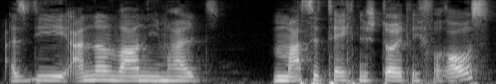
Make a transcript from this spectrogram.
Also die anderen waren ihm halt massetechnisch deutlich voraus.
